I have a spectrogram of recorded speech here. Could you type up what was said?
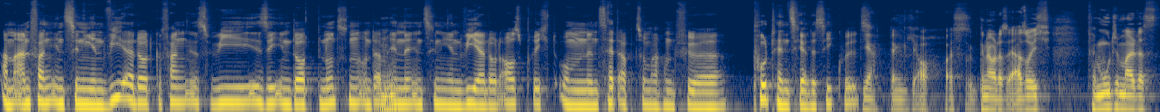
am Anfang inszenieren, wie er dort gefangen ist, wie sie ihn dort benutzen und am mhm. Ende inszenieren, wie er dort ausbricht, um ein Setup zu machen für potenzielle Sequels. Ja, denke ich auch. Also genau das. Also ich vermute mal, dass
